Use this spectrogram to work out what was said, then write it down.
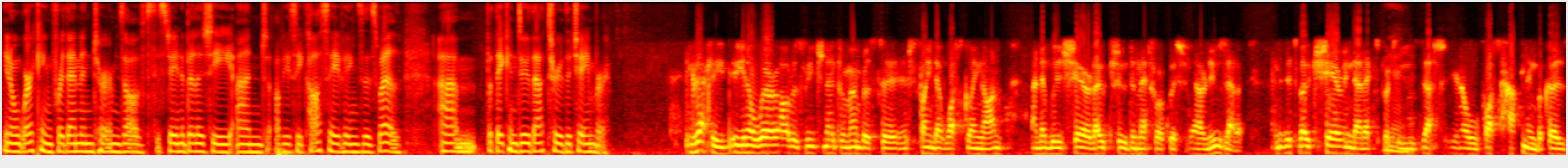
you know working for them in terms of sustainability and obviously cost savings as well. Um, but they can do that through the chamber. Exactly. You know, we're always reaching out to members to find out what's going on, and then we'll share it out through the network with our newsletter. And it's about sharing that expertise, yeah. that you know what's happening, because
